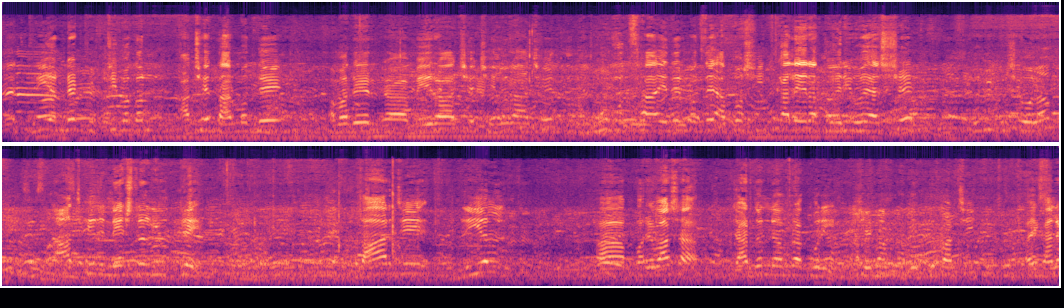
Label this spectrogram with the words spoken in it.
Three hundred fifty মতন আছে। তার মধ্যে আমাদের মেয়েরা আছে, ছেলেরা আছে। খুব উৎসাহ এদের মধ্যে। এত শীতকালে এরা তৈরি হয়ে আসছে। খুবই খুশি হলাম। আজকের ন্যাশনাল ইউথ ডে, তার যে রিয়েল পরিভাষা, যার জন্য আমরা করি, সেটা আমরা দেখতে পাচ্ছি। এখানে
